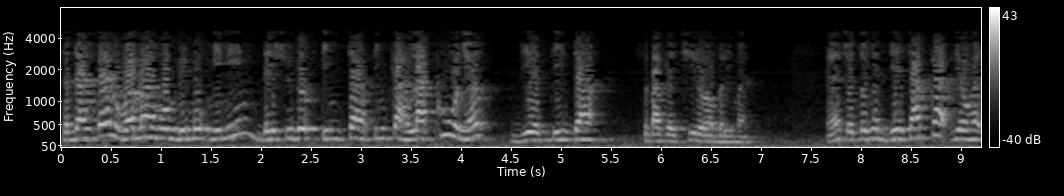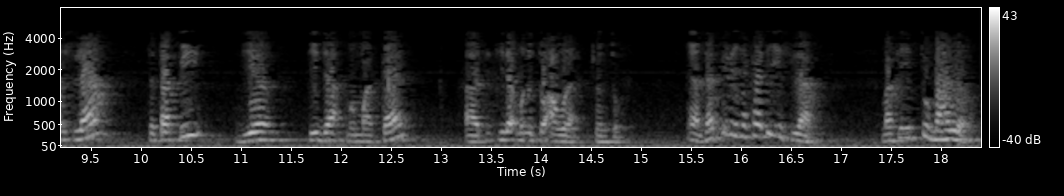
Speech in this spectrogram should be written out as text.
sedangkan wa ma hum bimumin dari sudut tingkah tingkah lakunya dia tidak sebagai ciri orang beriman Ya, contohnya dia cakap dia orang Islam tetapi dia tidak memakai uh, tidak menutup aurat contoh. Ya, tapi dia cakap dia Islam. Maka itu bahaya.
